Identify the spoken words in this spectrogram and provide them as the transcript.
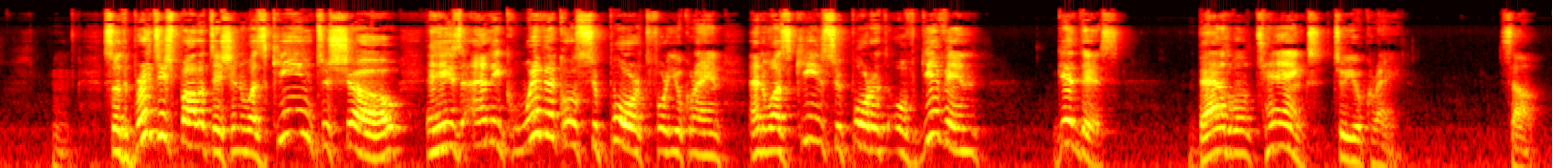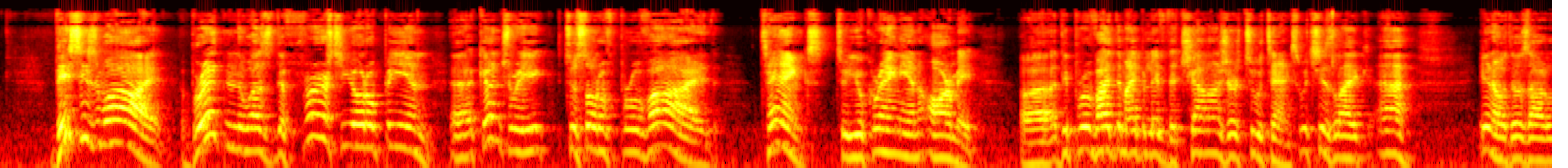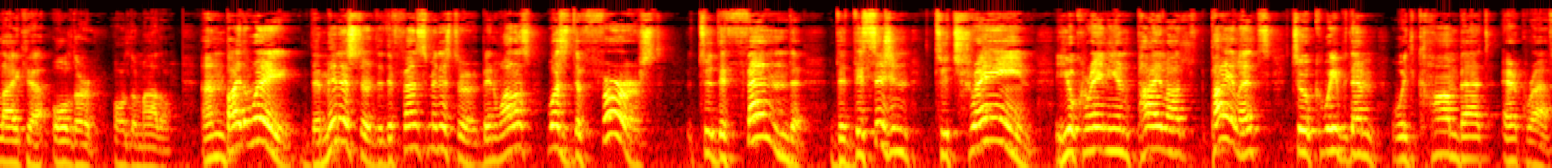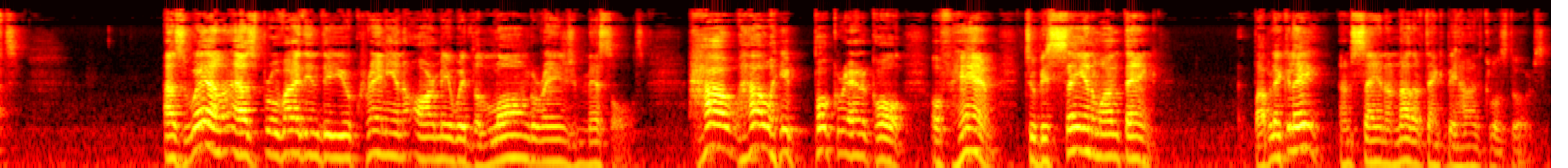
Hmm. So the British politician was keen to show his unequivocal support for Ukraine and was keen supporter of giving, get this, battle tanks to Ukraine. So this is why Britain was the first European uh, country to sort of provide tanks to Ukrainian army. Uh, they provide them, I believe, the Challenger 2 tanks, which is like, uh, you know, those are like uh, older, older model. And by the way, the minister, the defense minister, Ben Wallace, was the first to defend the decision to train Ukrainian pilot, pilots to equip them with combat aircraft, as well as providing the Ukrainian army with the long-range missiles. How, how hypocritical of him to be saying one thing publicly and saying another thing behind closed doors.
